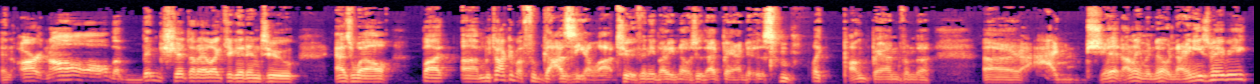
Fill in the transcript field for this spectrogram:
and art and all the big shit that I like to get into as well. But um, we talked about Fugazi a lot too. If anybody knows who that band is, like punk band from the uh, I, shit, I don't even know, 90s maybe?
